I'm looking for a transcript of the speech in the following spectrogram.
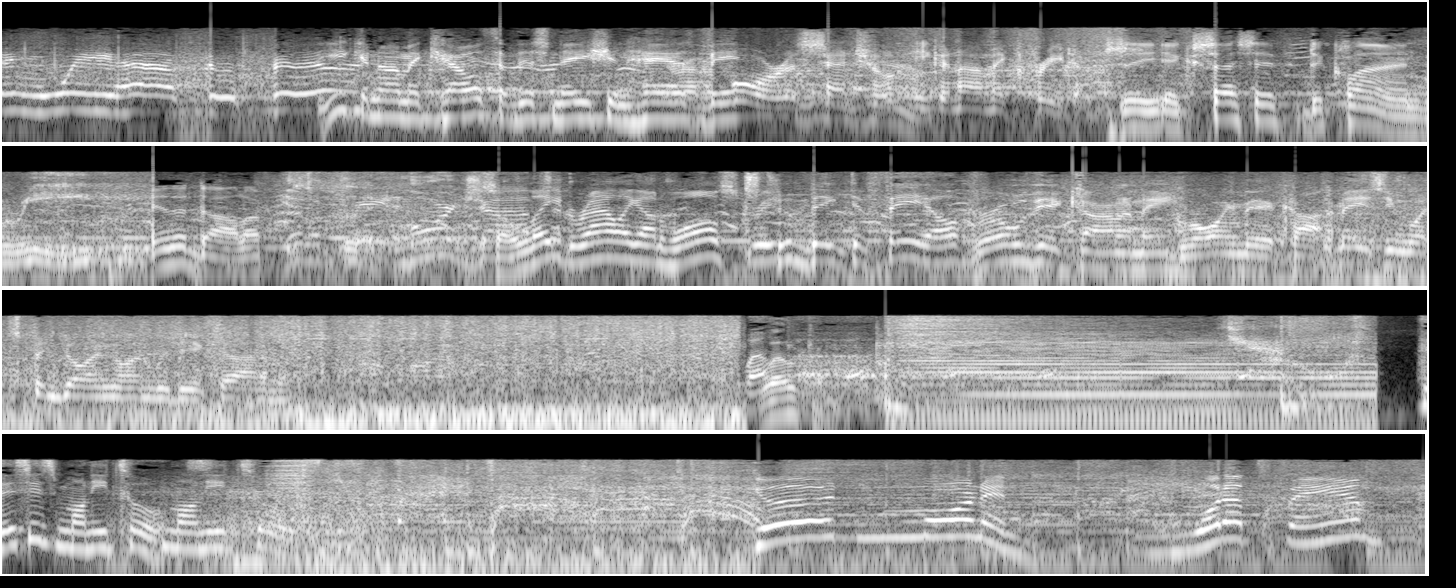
thing we have to fear. The economic health of this nation has There are been. four essential economic freedoms. The excessive decline in the dollar. It's a late rally on Wall Street. Too big to fail. Grow the economy. growing the economy. Amazing what's been going on with the economy. Welcome. This is Money Talks. Money Talks. Good morning. What up, fam?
